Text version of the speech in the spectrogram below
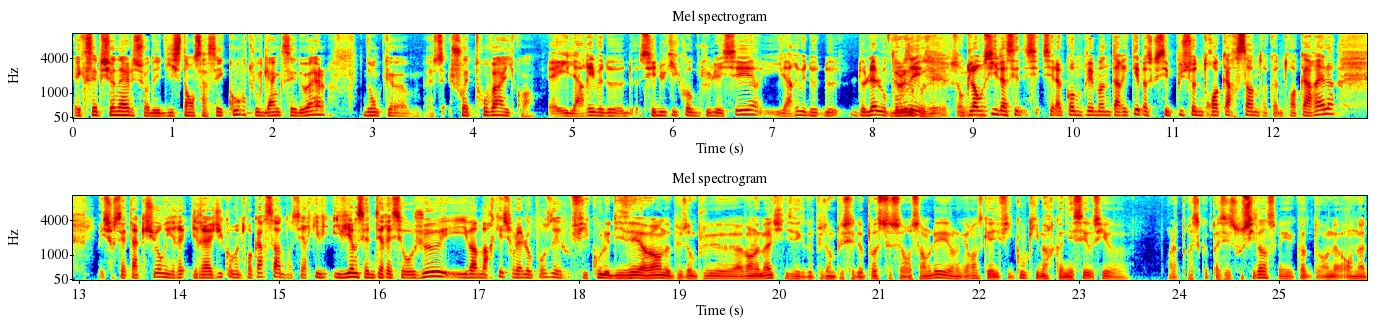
exceptionnelles sur des distances assez courtes où il gagne ses duels. Donc, chouette trouvaille, quoi. Et il arrive de, c'est lui qui conclut l'essai, il arrive de, de, de l'aile opposée. Donc là aussi, là, c'est la complémentarité parce que c'est plus un trois quarts centre qu'un trois quarts aile. Mais sur cette action, il, réagit comme un trois quarts centre. C'est-à-dire qu'il vient s'intéresser au jeu, il va marquer sur l'aile opposée. Ficou le disait avant, de plus en plus, avant le match, il disait que de plus en plus ces deux postes se ressembler. En l'occurrence, qu'il y Ficou qui me reconnaissait aussi. Euh, on l'a presque passé sous silence, mais quand on, a,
